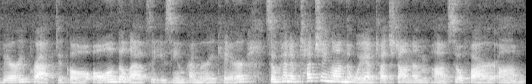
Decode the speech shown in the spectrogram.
very practical, all of the labs that you see in primary care. So kind of touching on the way I've touched on them uh, so far um,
